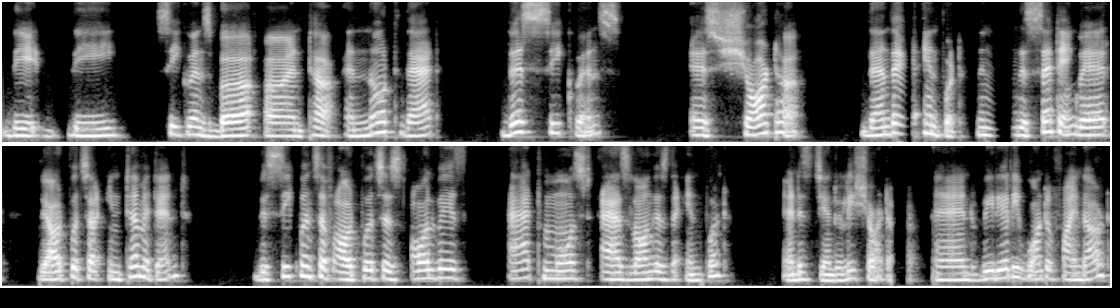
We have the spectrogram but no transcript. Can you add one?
The, the sequence B, uh, and T. And note that this sequence is shorter than the input. In the setting where the outputs are intermittent, the sequence of outputs is always at most as long as the input and is generally shorter. And we really want to find out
